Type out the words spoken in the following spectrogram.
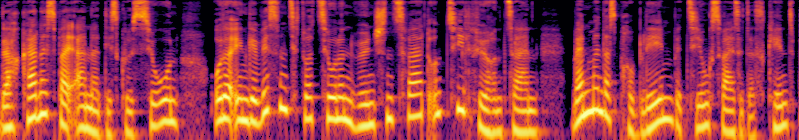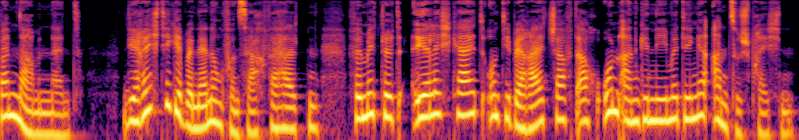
Doch kann es bei einer Diskussion oder in gewissen Situationen wünschenswert und zielführend sein, wenn man das Problem bzw. das Kind beim Namen nennt. Die richtige Benennung von Sachverhalten vermittelt Ehrlichkeit und die Bereitschaft, auch unangenehme Dinge anzusprechen.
